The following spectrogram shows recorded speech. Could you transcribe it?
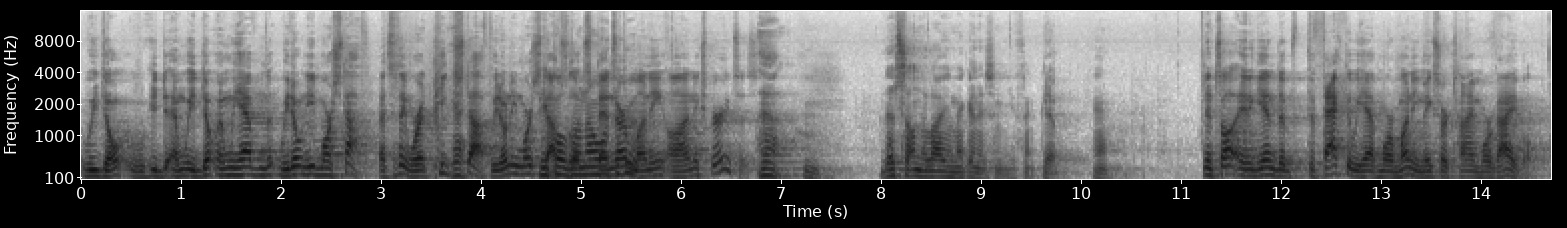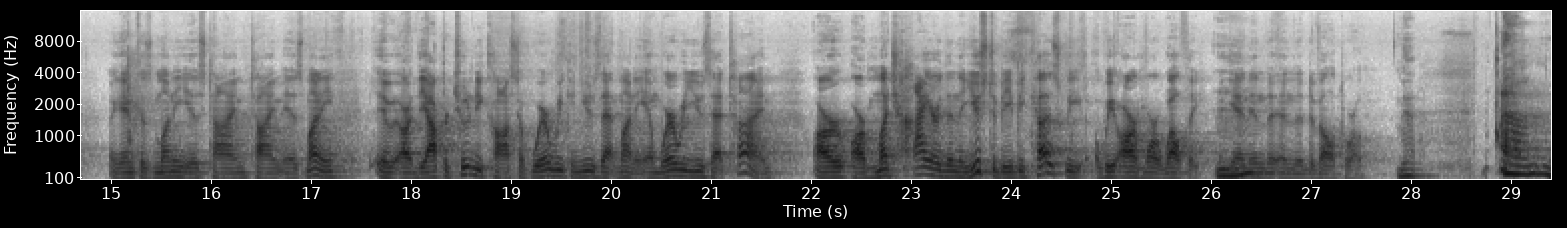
We don't, we, and we don't, and we have we don't need more stuff. That's the thing. We're at peak stuff. We don't need more stuff. People so don't let's spend our do. money on experiences. yeah. That's the underlying mechanism, you think? Yep. Yeah. It's all, and again, the, the fact that we have more money makes our time more valuable. Again, because money is time, time is money. Are the opportunity cost of where we can use that money and where we use that time are, are much higher than they used to be because we, we are more wealthy, again, in, the, in the developed world. Yeah. Um,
